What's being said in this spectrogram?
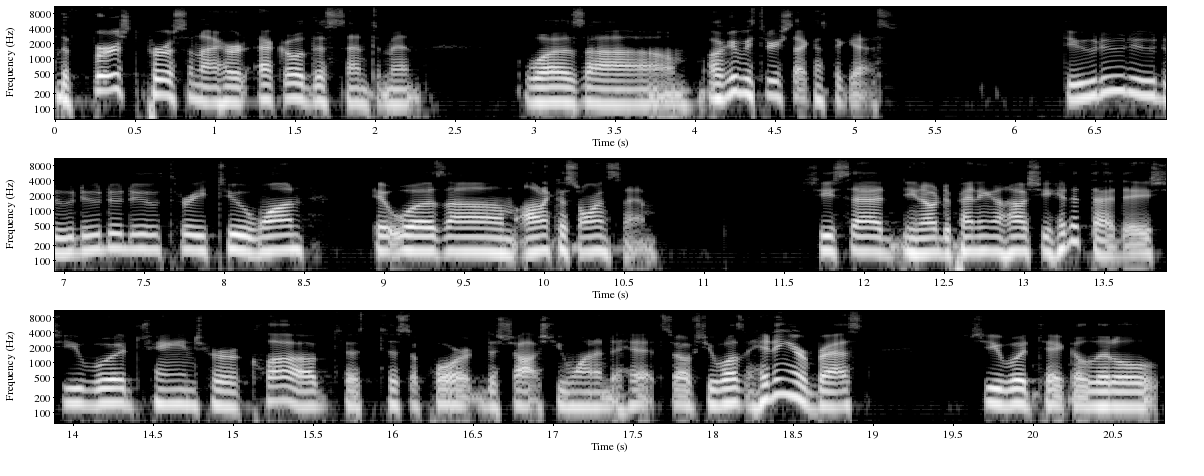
The first person I heard echo this sentiment was, um, I'll give you three seconds to guess. Do, do, do, do, do, do, do, three, two, one. It was um, Annika Sorenstam she said, you know, depending on how she hit it that day, she would change her club to, to support the shot she wanted to hit. So if she wasn't hitting her best, she would take a little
